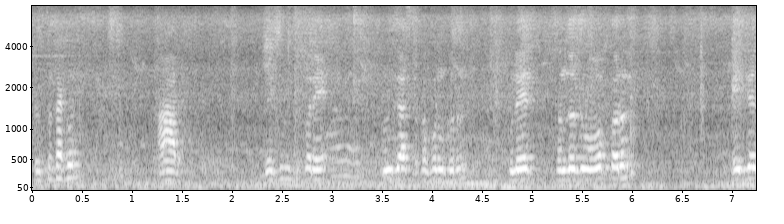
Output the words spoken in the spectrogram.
সুস্থ থাকুন, আর বেশি বেশি করে ফুল গাছ রোপণ করুন, ফুলের সৌন্দর্য উপভোগ করুন। এই যে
